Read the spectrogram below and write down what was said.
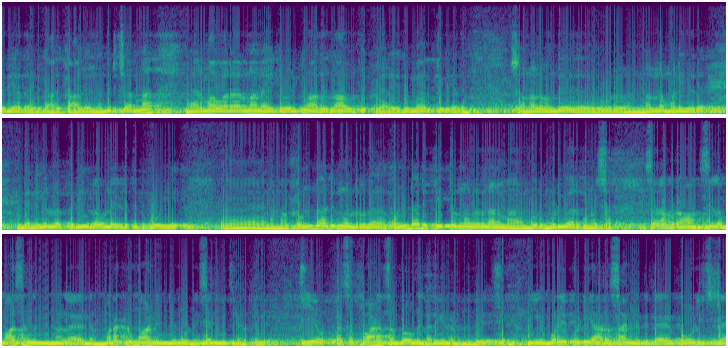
தெரியாது அவருக்கு. காலையில் எழுந்திரிச்சாருன்னா நேரமாக வராருன்னா நைட்டு வரைக்கும் அதுதான் அவருக்கு. வேறு எதுவுமே அவருக்கு தெரியாது. ஸோ அதனால் வந்து ஒரு நல்ல மனிதர் இந்த நிகழ்வை பெரிய லெவலில் எடுத்துகிட்டு போய் நம்ம கொண்டாடணுன்றத கொண்டாடி தீர்த்தணுங்கிறதுல நம்ம ஒரு முடிவாக இருக்கணும் சார். சார் அப்புறம் சில மாசங்களுக்கு முன்னால இந்த மறக்குமா நெஞ்சுன்னு ஒரு இசை நிகழ்ச்சி நடந்தது. ஐயோ கசப்பான சம்பவங்கள் நிறைய நடந்தது. நீங்க முறைப்படி அரசாங்கத்திட்ட போலீஸ்கிட்ட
